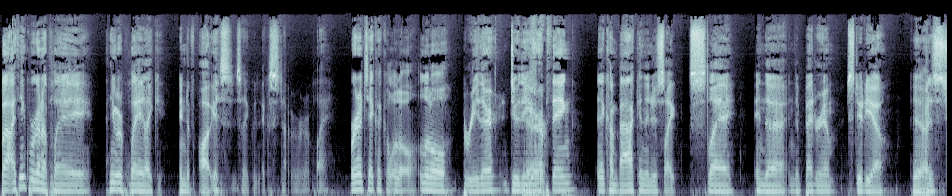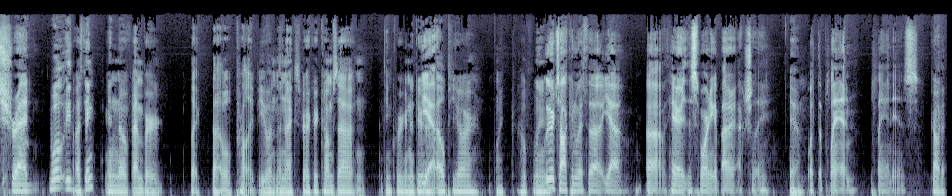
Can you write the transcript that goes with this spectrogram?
but I think we're gonna play. I think we're gonna play like end of August. It's like the next time we're gonna play. We're gonna take like a little a little breather, do the Yeah. Europe thing, and then come back and then just like slay in the in the bedroom studio. yeah. Just shred. Well, it, I think in November, like that will probably be when the next record comes out, and I think we're gonna do Yeah. the LPR. Like hopefully, We were talking with uh yeah uh with Harry this morning about it actually. yeah. What the plan plan is. got it.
